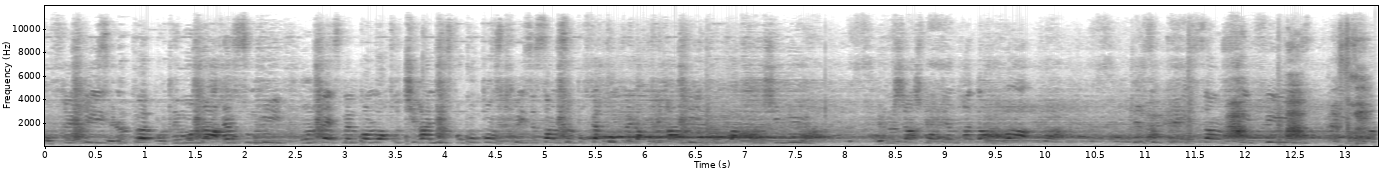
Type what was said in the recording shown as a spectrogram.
confrérie, c'est le peuple, on les monarques insoumis. On le reste même quand l'ordre tyrannise, faut qu'on construise et sans pour faire tomber leur pyramide. On va continuer et le changement viendra d'en bas. Désobéissance civile.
